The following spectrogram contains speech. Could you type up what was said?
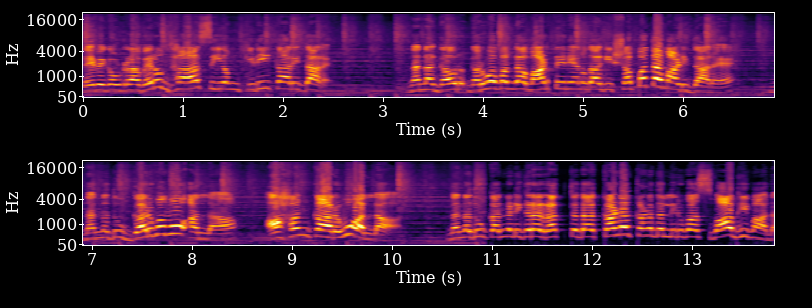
ದೇವೇಗೌಡರ ವಿರುದ್ಧ ಸಿಎಂ ಕಿಡಿಕಾರಿದ್ದಾರೆ. ನನ್ನ ಗೌರ್, ಗರ್ವಭಂಗ ಮಾಡ್ತೇನೆ ಅನ್ನೋದಾಗಿ ಶಪಥ ಮಾಡಿದ್ದಾರೆ. ನನ್ನದು ಗರ್ವವೂ ಅಲ್ಲ, ಅಹಂಕಾರವೂ ಅಲ್ಲ. ನನ್ನದು ಕನ್ನಡಿಗರ ರಕ್ತದ ಕಣ ಕಣದಲ್ಲಿರುವ ಸ್ವಾಭಿಮಾನ.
